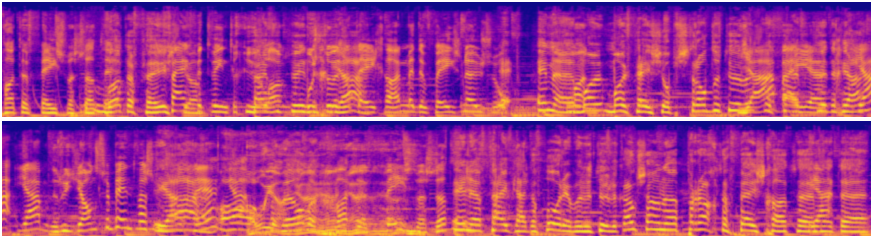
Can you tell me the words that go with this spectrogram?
Wat een feest was dat, hè? Wat een feest, 25 ja. uur 25, lang moesten we ja. er tegenaan met een feestneus op. En een uh, mooi, mooi feestje op het strand natuurlijk, ja, met 25 bij, uh, jaar. Ja, ja, de Ruud Jansen band was toen ja, nog, hè? Oh, ja, oh, geweldig. Ja, ja, Wat een feest was dat. En uh, vijf jaar daarvoor hebben we natuurlijk ook zo'n uh, prachtig feest gehad met...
